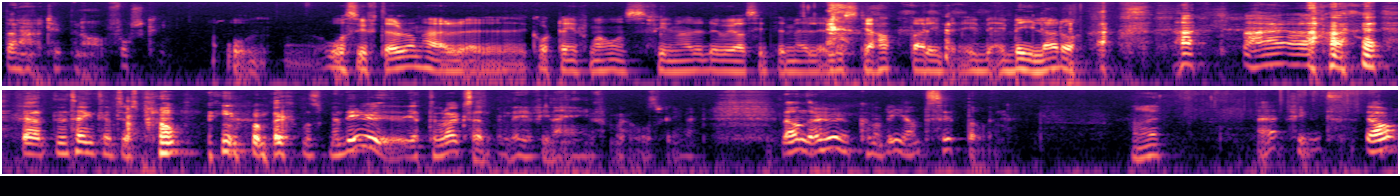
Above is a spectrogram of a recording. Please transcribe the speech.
den här typen av forskning. Åsyftar du de här eh, korta informationsfilmerna där du och jag sitter med lustiga hattar i, i, i bilar då? Nej, jag, nu tänkte jag inte just på de informations... Men det är ju jättebra exempel. Det är fina informationsfilmer. Jag undrar hur det kommer bli. Jag har inte sett dem än. Nej. Nej, fint. Ja,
